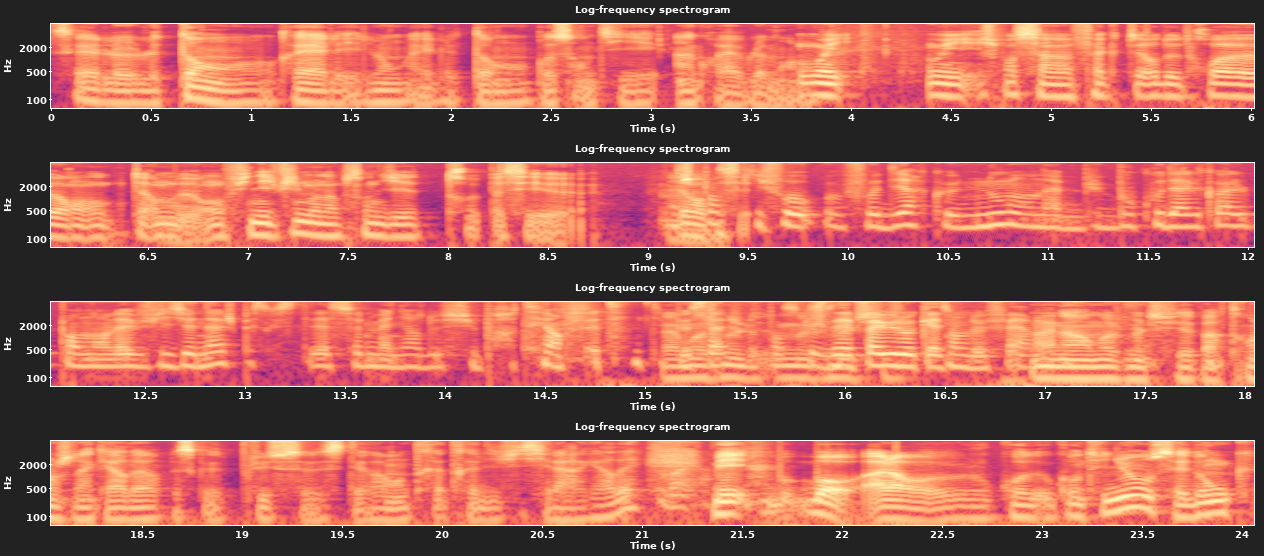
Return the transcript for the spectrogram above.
C'est le, le temps réel est long et le temps ressenti est incroyablement long. oui, oui, je pense que c'est un facteur de 3 en termes de... On finit le film, on a l'impression d'y être passé... Je pense qu'il faut, faut dire que nous, on a bu beaucoup d'alcool pendant le visionnage parce que c'était la seule manière de supporter en fait un petit Bah, peu ça. je pense moi, que je vous n'avez pas eu l'occasion de le faire. ouais. Non, moi je me le suis fait par tranche d'un quart d'heure parce que plus euh, c'était vraiment très très difficile à regarder. Voilà. Mais bon, alors co- continuons. C'est donc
